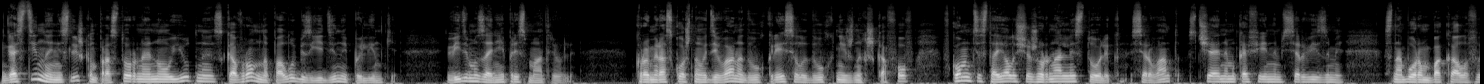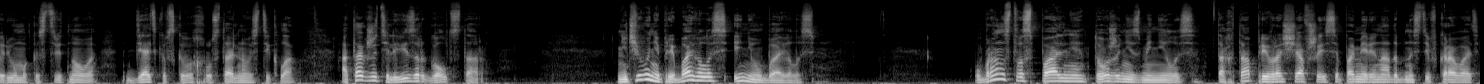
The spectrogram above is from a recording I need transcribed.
Гостиная не слишком просторная, но уютная, с ковром на полу без единой пылинки. Видимо, за ней присматривали. Кроме роскошного дивана, двух кресел и двух книжных шкафов, в комнате стоял еще журнальный столик, сервант с чайным и кофейным сервизами, с набором бокалов и рюмок из цветного дядьковского хрустального стекла, а также телевизор Gold Star. Ничего не прибавилось и не убавилось. Убранство спальни тоже не изменилось. Тахта, превращавшаяся по мере надобности в кровать,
